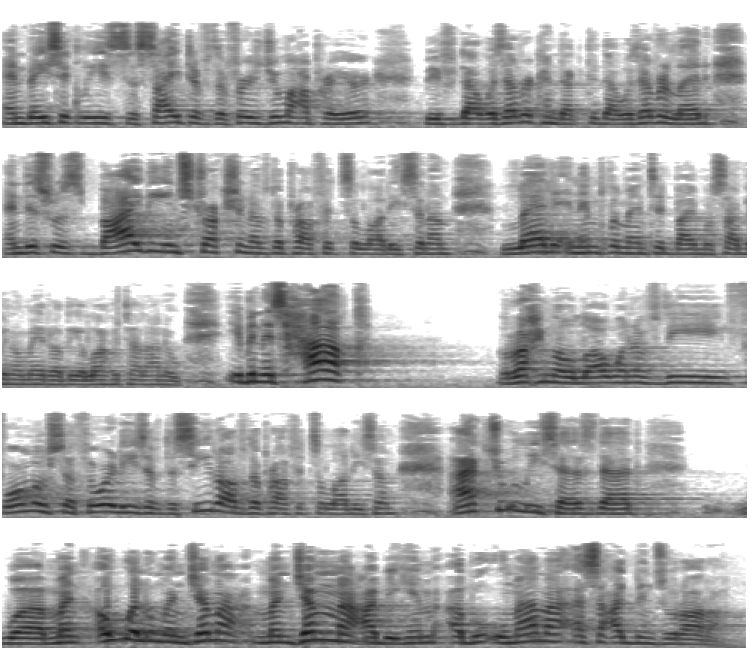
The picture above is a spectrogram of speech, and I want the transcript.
and basically it's the site of the first Jumu'ah prayer that was ever conducted, that was ever led, and this was by the instruction of the Prophet ﷺ, led and implemented by Mus'ab bin Umair radiallahu ta'ala Ibn Ishaq, rahimahullah, one of the foremost authorities of the seerah of the Prophet ﷺ, actually says that وَمَنْ أَوَّلُ مَنْ جَمَعَ, مَنْ جَمَّعَ بِهِمْ أَبُو أُمَامَ أَسْعَدْ بن زُرَارَةَ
